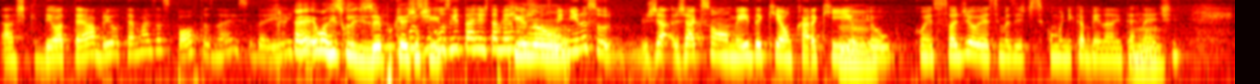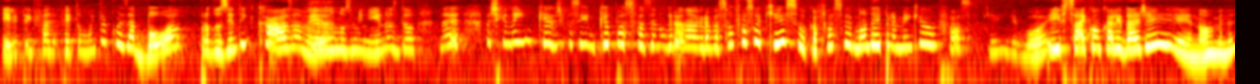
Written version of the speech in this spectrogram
Acho que deu até, abriu até mais as portas, né, isso daí. É, eu arrisco lhe dizer, porque a os, gente. os guitarristas mesmo, que os não- meninos, Ja- Jackson Almeida, que é um cara que Hum. eu, eu conheço só de oi, assim, mas a gente se comunica bem na internet. Hum. Ele tem feito muita coisa boa, produzindo em casa É. mesmo, os meninos do. Né, acho que nem. Que, tipo assim, o que eu posso fazer no, na gravação? Eu faço aqui, Suca. Faço, manda aí pra mim que eu faço aqui de boa. E sai com qualidade enorme, né?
